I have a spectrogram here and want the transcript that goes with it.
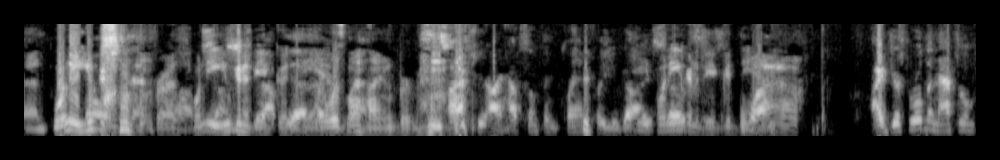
and when are you Oh, going to do that for us? um, When are you going to be a good yeah, DM? that That was my high end bourbon. actually I have something planned for you guys. Keith, when so- are you going to be a good DM? wow. I just rolled a natural.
